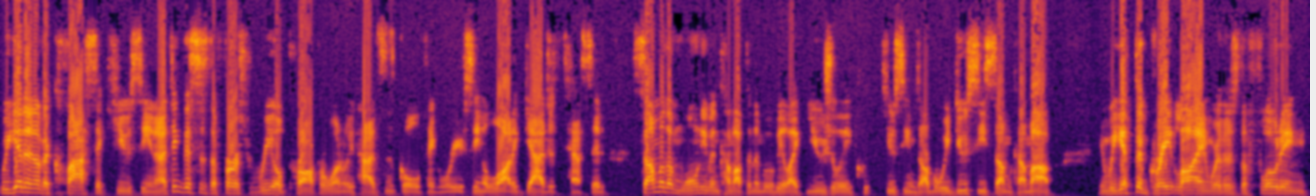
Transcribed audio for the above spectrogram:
we get another classic Q scene. I think this is the first real proper one we've had since Goldfinger, where you're seeing a lot of gadgets tested. Some of them won't even come up in the movie, like usually Q scenes are, but we do see some come up. And we get the great line where there's the floating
